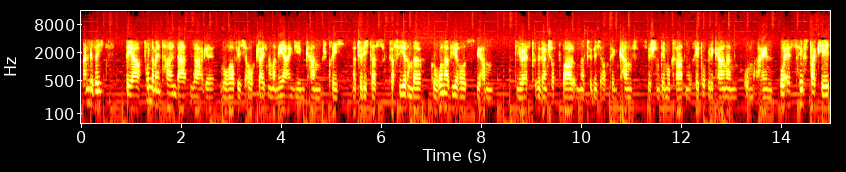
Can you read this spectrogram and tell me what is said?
angesichts der fundamentalen Datenlage, worauf ich auch gleich nochmal näher eingehen kann, sprich natürlich das grassierende Coronavirus. Wir haben die US-Präsidentschaftswahl und natürlich auch den Kampf zwischen Demokraten und Republikanern um ein US-Hilfspaket.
